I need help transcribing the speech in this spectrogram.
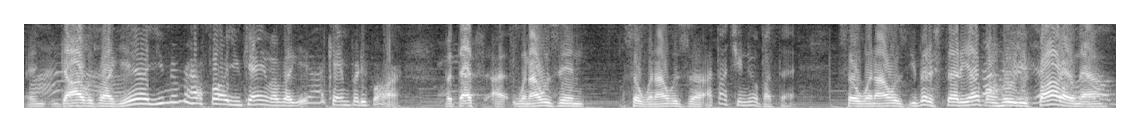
and God was like, "Yeah, you remember how far you came?" I was like, "Yeah, I came pretty far." But that's uh, when I was in. So when I was, uh, I thought you knew about that. So when I was, you better study up on who you follow now.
